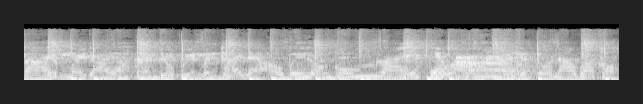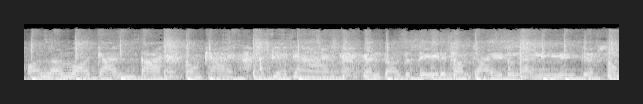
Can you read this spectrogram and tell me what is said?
เดินซ้ายไม่ได้อะเดี๋ยวเพื่อนมันทายแล้วเอาไปลงกลุ่มไลน์เดี๋ยวอ่านจะโดนหาว่าเขาอ่อนแล้วลอยกันตายต้องขายอาเสียดายงั้นตั้งสติได้ทำใจต้องนั่งนิ่งๆเก็บทรง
